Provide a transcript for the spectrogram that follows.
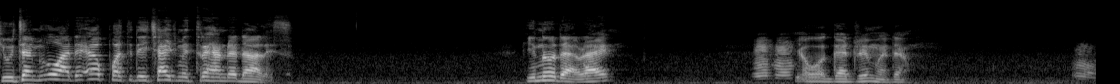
She would tell me, oh, at the airport they charge me $300. You know that, right? Mm -hmm. You're a good dream, madam. Mm.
